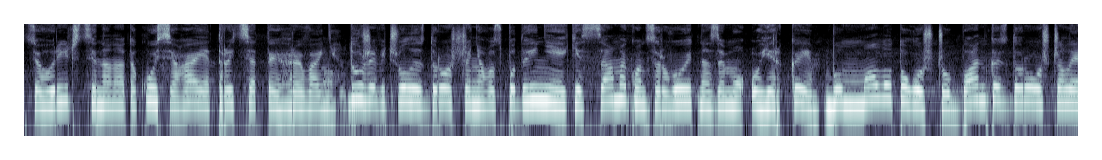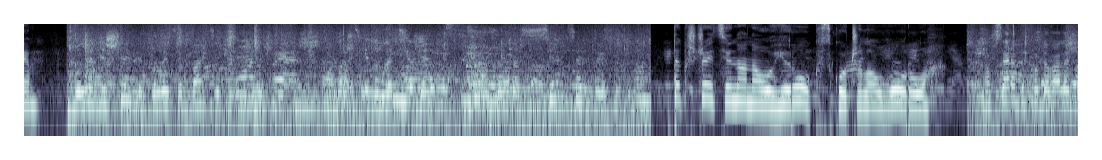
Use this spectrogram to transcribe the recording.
Цьогоріч ціна на таку сягає 30 гривень. Дуже відчули здорожчання господині, які саме консервують на зиму огірки. Бо мало того, що банки здорожчали, Були дешеві, були по 20 гривень, по 20, по 25, зараз 70 гривень. так ще й ціна на огірок скочила вгору. Ну, в середу продавали 25-20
